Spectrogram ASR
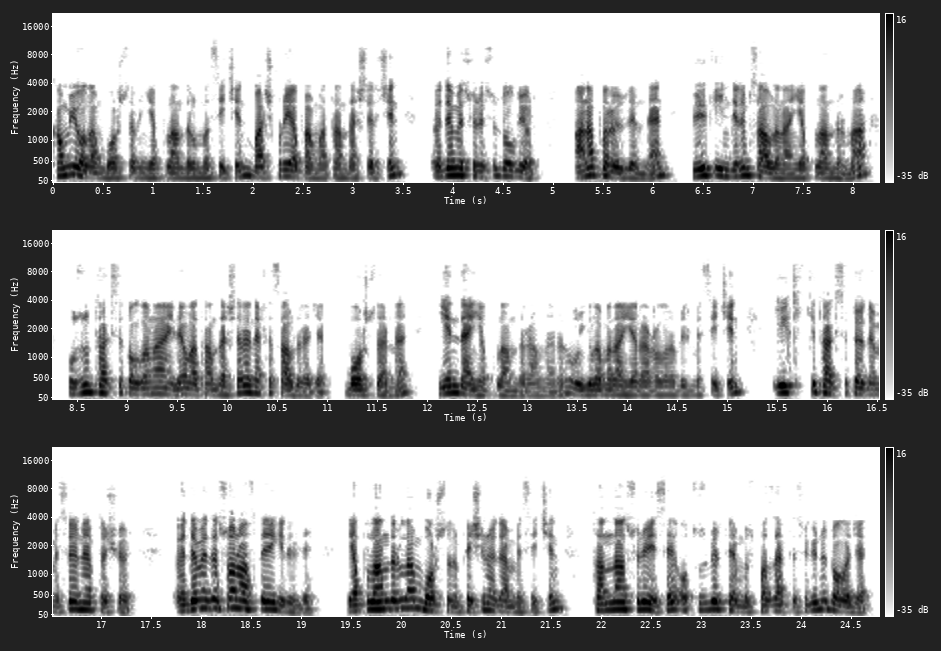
kamuya olan borçların yapılandırılması için başvuru yapan vatandaşlar için ödeme süresi doluyor. Ana para üzerinden büyük indirim sağlanan yapılandırma uzun taksit olanağı ile vatandaşlara nefes aldıracak. Borçlarını yeniden yapılandıranların uygulamadan yararlanabilmesi için ilk iki taksit ödemesi önem taşıyor. Ödemede son haftaya girildi. Yapılandırılan borçların peşin ödenmesi için tanınan süre ise 31 Temmuz pazartesi günü dolacak.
